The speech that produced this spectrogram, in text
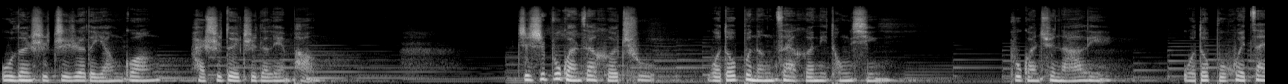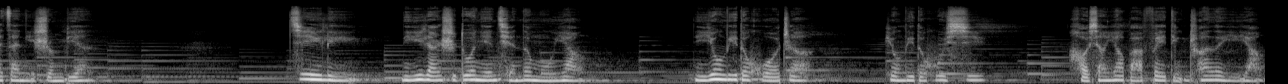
无论是炙热的阳光，还是对峙的脸庞，只是不管在何处，我都不能再和你同行。不管去哪里，我都不会再在你身边。记忆里，你依然是多年前的模样，你用力的活着，用力的呼吸，好像要把肺顶穿了一样。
